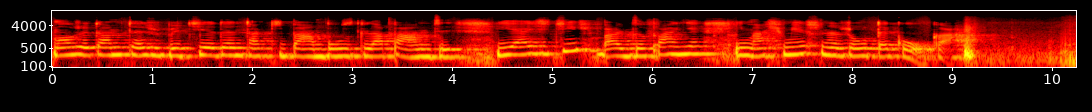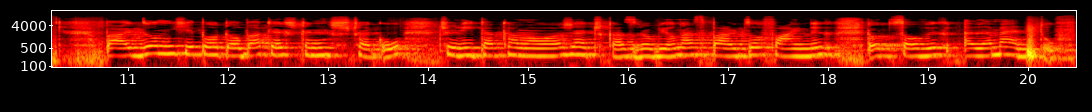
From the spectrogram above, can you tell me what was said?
może tam też być jeden taki bambus dla pandy. Jeździ bardzo fajnie i ma śmieszne żółte kółka. Bardzo mi się podoba też ten szczegół, czyli taka mała rzeczka zrobiona z bardzo fajnych, docowych elementów.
